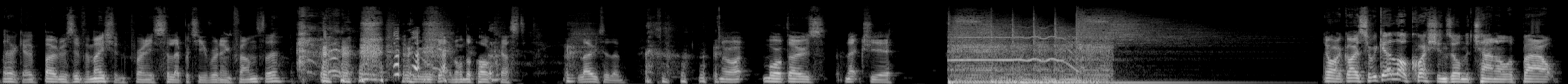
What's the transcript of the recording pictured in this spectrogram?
There we go. Bonus information for any celebrity running fans there. we will get him on the podcast. Loads of them. All right. More of those next year. All right, guys. So we get a lot of questions on the channel about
